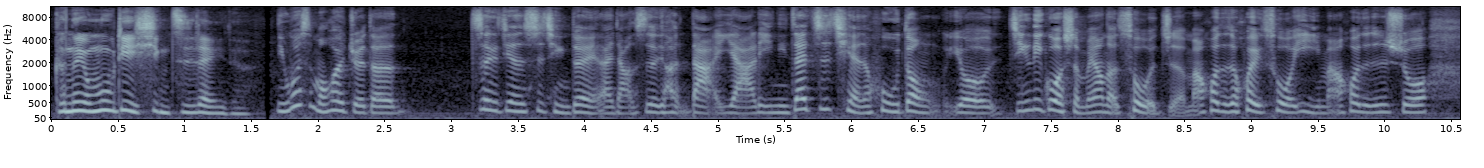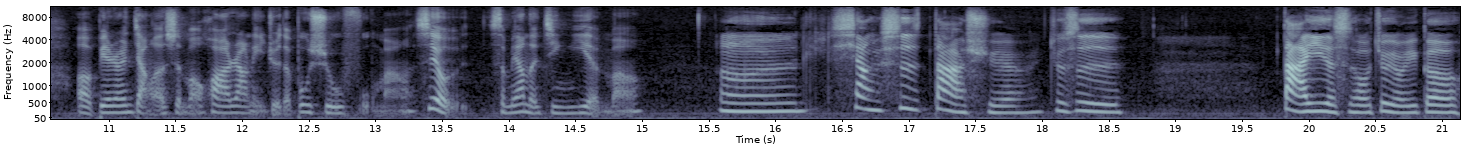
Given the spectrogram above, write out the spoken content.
可能有目的性之类的。你为什么会觉得？这件事情对你来讲是很大的压力。你在之前互动有经历过什么样的挫折吗？或者是会错意吗？或者是说，呃，别人讲了什么话让你觉得不舒服吗？是有什么样的经验吗？嗯，像是大学，就是大一的时候就有一个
